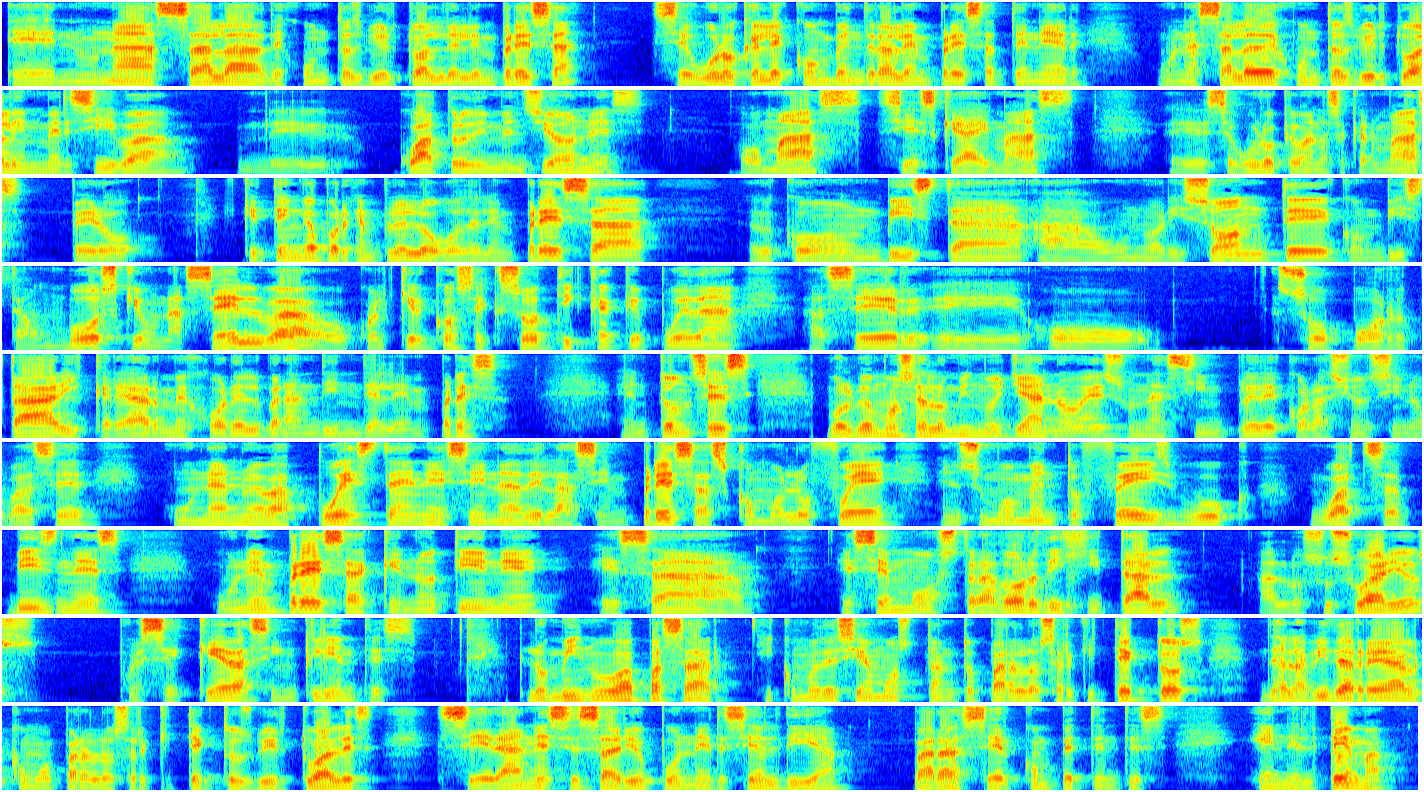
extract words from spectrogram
en una sala de juntas virtual de la empresa, seguro que le convendrá a la empresa tener una sala de juntas virtual inmersiva de cuatro dimensiones o más, si es que hay más. Eh, seguro que van a sacar más, pero que tenga, por ejemplo, el logo de la empresa, eh, con vista a un horizonte, con vista a un bosque, una selva o cualquier cosa exótica que pueda hacer eh, o soportar y crear mejor el branding de la empresa. Entonces, volvemos a lo mismo, ya no es una simple decoración, sino va a ser una nueva puesta en escena de las empresas, como lo fue en su momento Facebook, WhatsApp Business, una empresa que no tiene ese mostrador digital a los usuarios, pues se queda sin clientes. Lo mismo va a pasar, y como decíamos, tanto para los arquitectos de la vida real como para los arquitectos virtuales, será necesario ponerse al día para ser competentes en el tema.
